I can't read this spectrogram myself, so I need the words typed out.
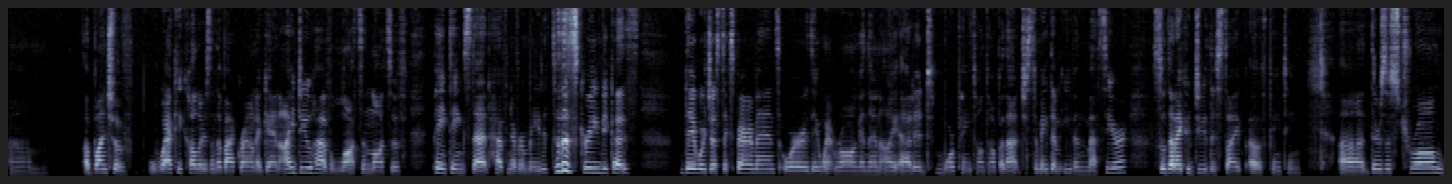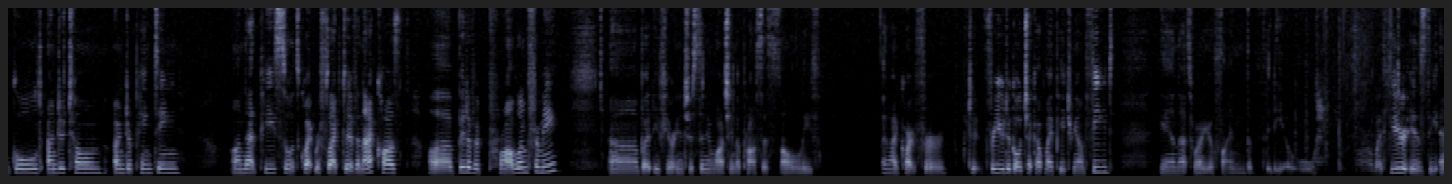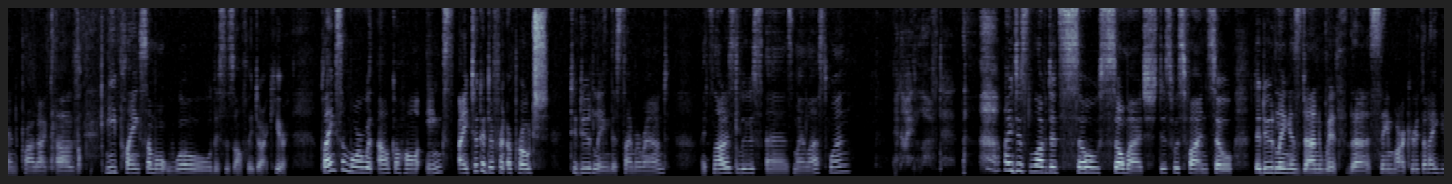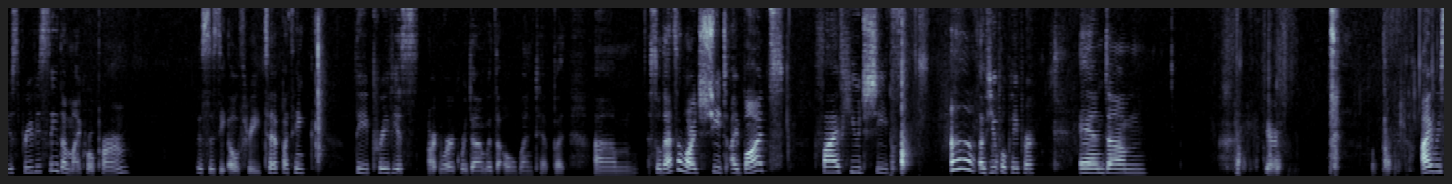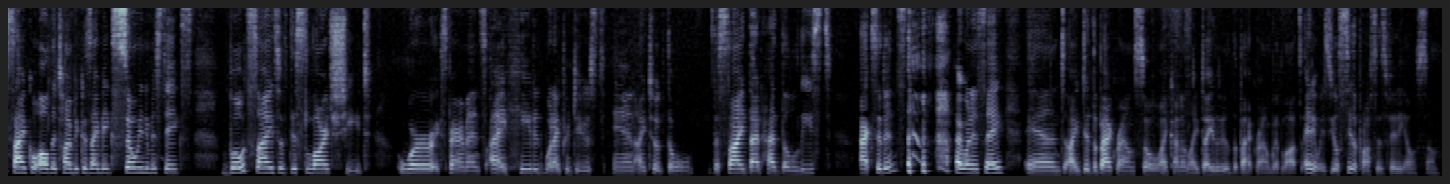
um, a bunch of wacky colors in the background. Again, I do have lots and lots of paintings that have never made it to the screen because they were just experiments or they went wrong and then I added more paint on top of that just to make them even messier so that I could do this type of painting. Uh, there's a strong gold undertone underpainting on that piece so it's quite reflective and that caused a bit of a problem for me uh, but if you're interested in watching the process, I'll leave an iCard for to, for you to go check out my Patreon feed, and that's where you'll find the video. But here is the end product of me playing some more. Whoa, this is awfully dark here. Playing some more with alcohol inks. I took a different approach to doodling this time around. It's not as loose as my last one, and I I just loved it so, so much. This was fun. So the doodling is done with the same marker that I used previously, the Micro Perm. This is the 03 tip. I think the previous artwork were done with the 01 tip. But um, So that's a large sheet. I bought five huge sheets ah, of Yupo paper. And um, here, I recycle all the time because I make so many mistakes. Both sides of this large sheet were experiments. I hated what I produced and I took the the side that had the least accidents, I want to say. And I did the background, so I kind of like diluted the background with lots. Anyways, you'll see the process video. So,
